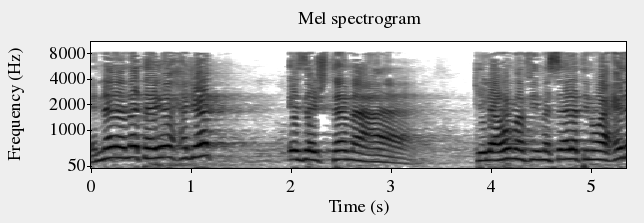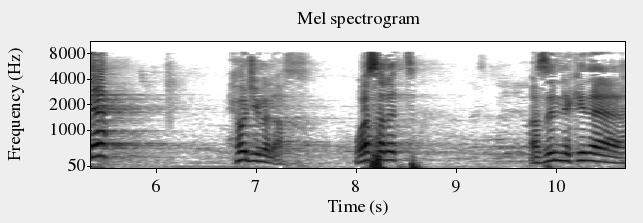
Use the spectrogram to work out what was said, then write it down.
إنما متى يحجب إذا اجتمعا كلاهما في مسألة واحدة. حجب الأخ. وصلت؟ أظن كده.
